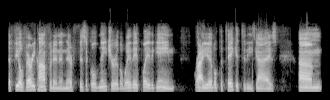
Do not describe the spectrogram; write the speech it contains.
that feel very confident in their physical nature, the way they play the game, to be able to take it to these guys. Um,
